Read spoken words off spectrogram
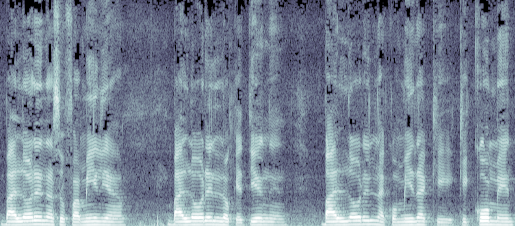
valoren a su familia, valoren lo que tienen, valoren la comida que, que comen,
